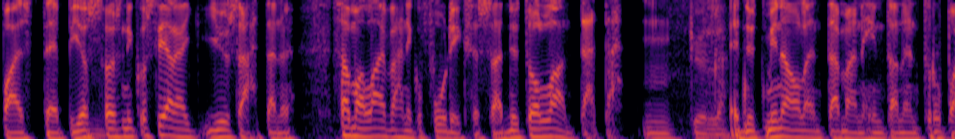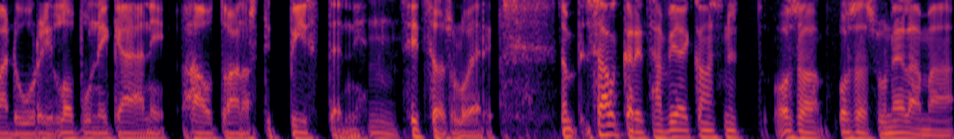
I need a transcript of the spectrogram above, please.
by step, jos se olisi niinku siellä jysähtänyt. Samalla vähän niin kuin fudiksessa, että nyt ollaan tätä. Mm, kyllä. Että nyt minä olen tämän hintainen trupaduuri lopun ikääni hautaan asti piste, niin mm. sit se olisi ollut eri asia. No, salkkarithan vie kans nyt osa, osa sun elämää.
